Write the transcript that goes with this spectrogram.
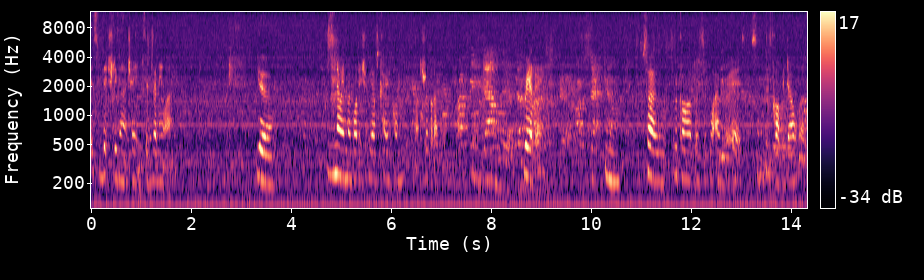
it's literally going to change things anyway. Yeah. Because there's no way my body should be able to cope on that sugar level. Really. Mm. So, regardless of whatever it is, it's something that's got to be dealt with.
